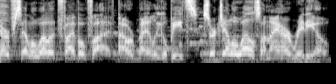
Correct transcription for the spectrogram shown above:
Nerf's LOL at 505, powered by Illegal Pete's. Search LOLs on iHeartRadio.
